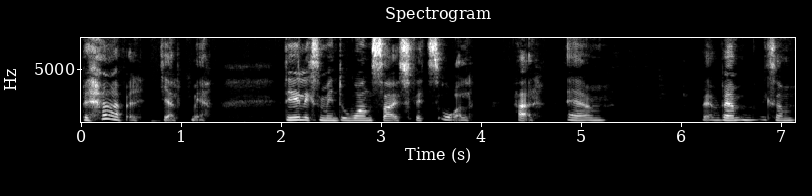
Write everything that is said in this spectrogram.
behöver hjälp med? Det är liksom inte one size fits all här. Um, vem, liksom,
